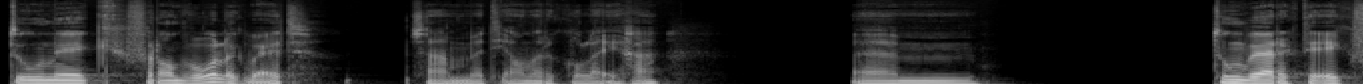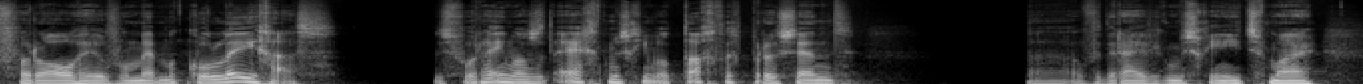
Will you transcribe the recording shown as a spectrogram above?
Toen ik verantwoordelijk werd, samen met die andere collega, um, toen werkte ik vooral heel veel met mijn collega's. Dus voorheen was het echt misschien wel 80 procent, uh, overdrijf ik misschien iets, maar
